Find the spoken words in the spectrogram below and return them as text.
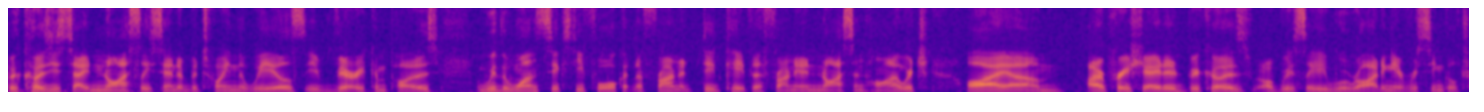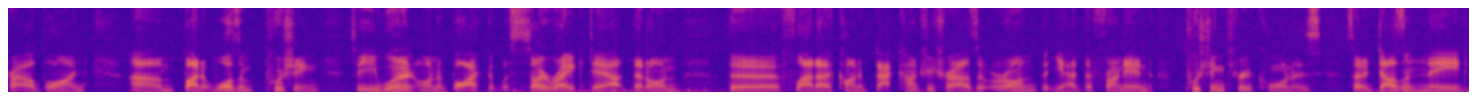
because you stay nicely centered between the wheels, you're very composed. With the 160 fork at the front, it did keep the front end nice and high, which I, um, I appreciated because obviously we're riding every single trail blind, um, but it wasn't pushing. So you weren't on a bike that was so raked out that on the flatter kind of backcountry trails that we're on, that you had the front end pushing through corners. So it doesn't need,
